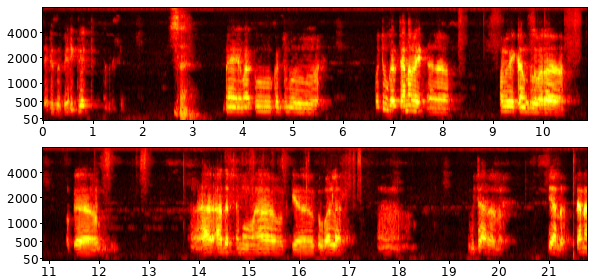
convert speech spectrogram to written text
that is a very great sir మాకు కొంచెం కొంచెం కాదు చాలా ఆ, స్వామి వివేకానందుల వారి ఒక ఆ- ఆదర్శము ఆ ఒక- ఒక వాళ్ళ ఆ, విచారాలు విషయాలు చాలా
